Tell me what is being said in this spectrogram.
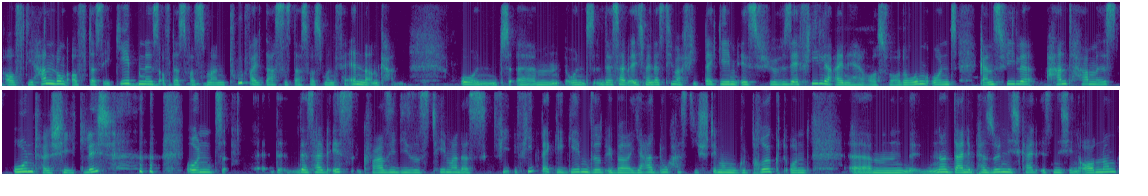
auf die Handlung, auf das Ergebnis, auf das, was man tut, weil das ist das, was man verändern kann. Und, ähm, und deshalb, ich meine, das Thema Feedback geben ist für sehr viele eine Herausforderung und ganz viele handhaben es unterschiedlich. und deshalb ist quasi dieses Thema, dass Feedback gegeben wird über, ja, du hast die Stimmung gedrückt und ähm, ne, deine Persönlichkeit ist nicht in Ordnung,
